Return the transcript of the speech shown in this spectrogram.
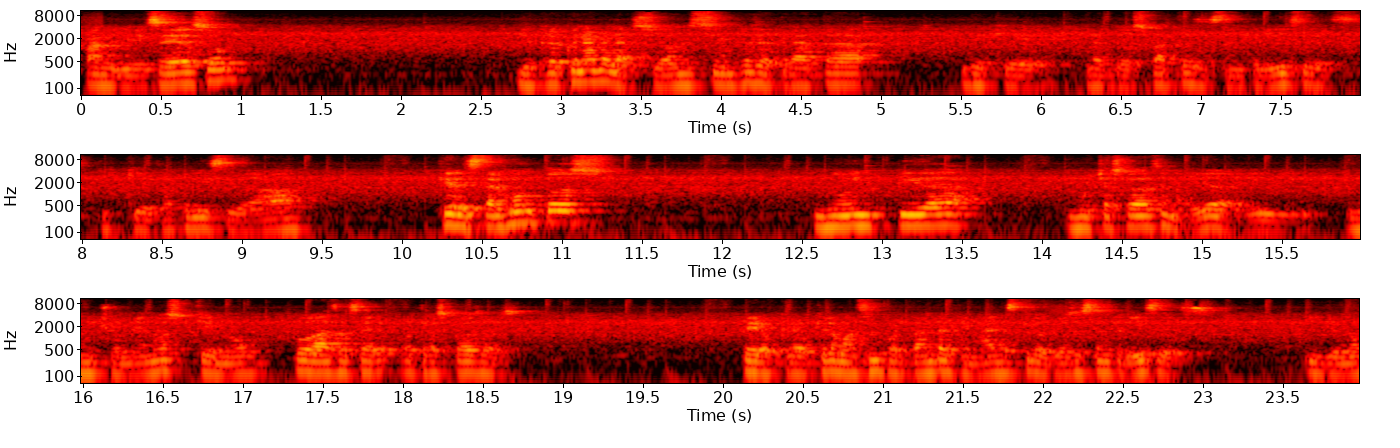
cuando yo hice eso, yo creo que una relación siempre se trata de que las dos partes estén felices y que esa felicidad, que el estar juntos no impida muchas cosas en la vida y mucho menos que no puedas hacer otras cosas. Pero creo que lo más importante al final es que los dos estén felices. Y yo no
